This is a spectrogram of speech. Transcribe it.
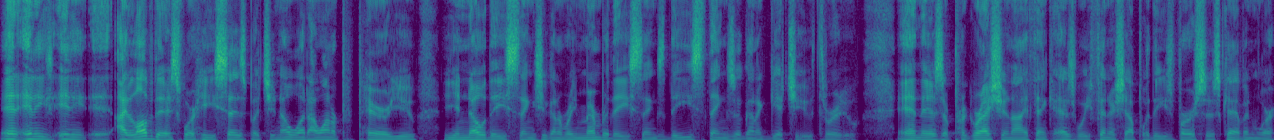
and and he, and he, I love this where he says, "But you know what? I want to prepare you. You know these things. You're going to remember these things. These things are going to get you through." And there's a progression, I think, as we finish up with these verses, Kevin, where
